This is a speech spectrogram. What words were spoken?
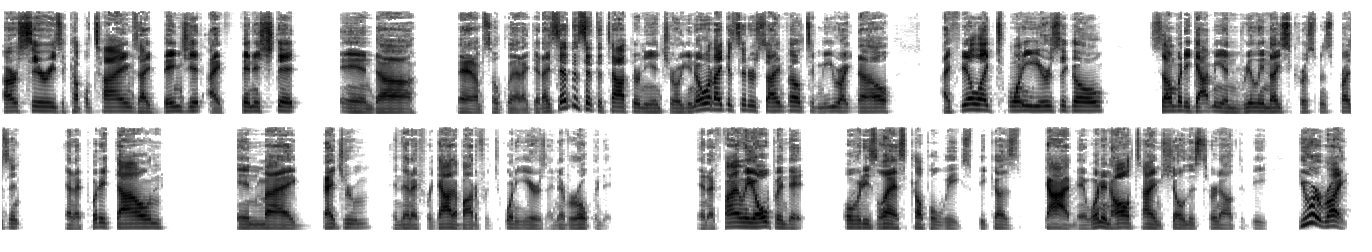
our series a couple times. I binged it, I finished it, and uh man, I'm so glad I did. I said this at the top during the intro. You know what I consider Seinfeld to me right now? I feel like 20 years ago, somebody got me a really nice Christmas present, and I put it down in my bedroom, and then I forgot about it for 20 years. I never opened it. And I finally opened it over these last couple weeks because God, man, what an all-time show this turned out to be. You were right.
